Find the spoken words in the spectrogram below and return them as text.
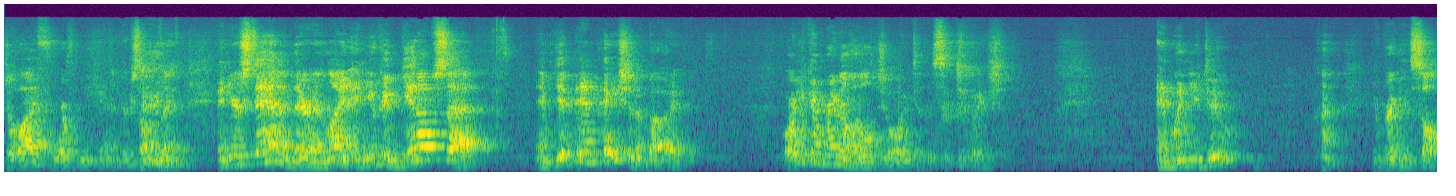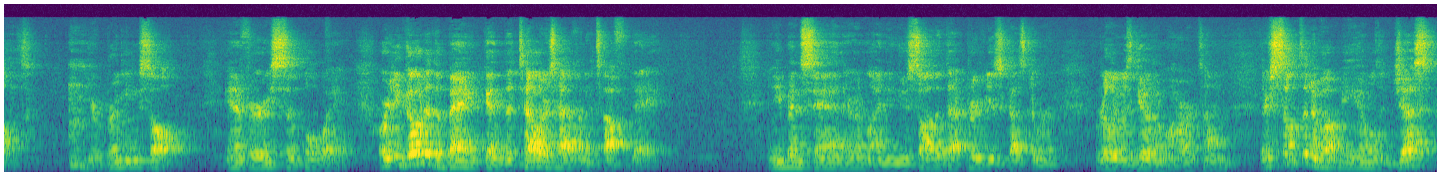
July 4th weekend or something. And you're standing there in line and you can get upset and get impatient about it, or you can bring a little joy to the situation. And when you do, you're bringing salt. You're bringing salt in a very simple way. Or you go to the bank and the teller's having a tough day and you've been standing there in line and you saw that that previous customer really was giving them a hard time, there's something about being able to just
